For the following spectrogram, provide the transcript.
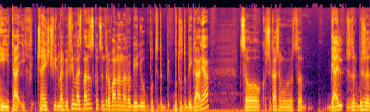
I ta ich część firmy, jakby firma jest bardzo skoncentrowana na robieniu buty do, butów do biegania, co koszykarze mówią, że, biali, że, jakby, że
